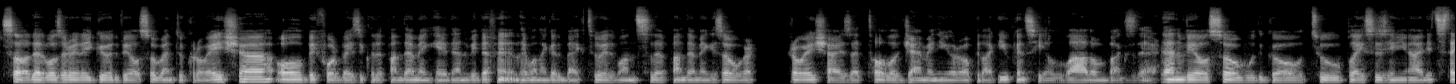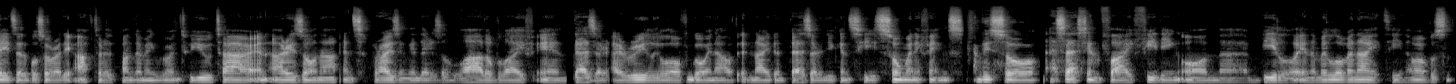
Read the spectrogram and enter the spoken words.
So that was really good. We also went to Croatia all before basically the pandemic hit, and we definitely want to get back to it once the pandemic is over. Croatia is a total gem in Europe. Like you can see a lot of bugs there. Then we also would go to places in the United States that was already after the pandemic. We went to Utah and Arizona, and surprisingly, there's a lot of life in desert. I really love going out at night in desert. You can see so many things. We saw assassin fly feeding on a beetle in the middle of the night. You know, it was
